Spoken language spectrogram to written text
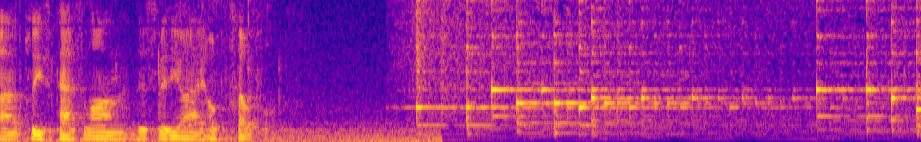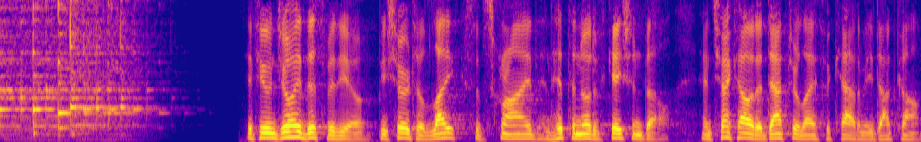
uh, please pass along this video. I hope it's helpful. If you enjoyed this video, be sure to like, subscribe, and hit the notification bell, and check out adaptyourlifeacademy.com.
